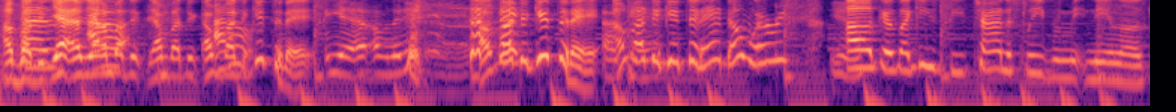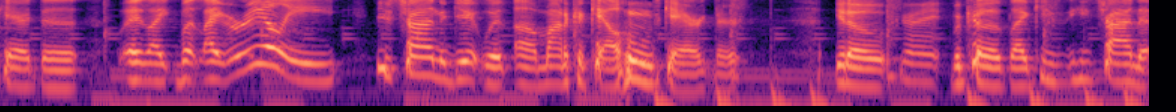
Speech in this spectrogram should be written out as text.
I'm about to, yeah, yeah, I'm about to, I'm about to, I'm I about to get to that. Yeah, I'm legit. I'm about to get to that. I'm about to get to that. Don't worry. Yeah. Uh, like he's he's trying to sleep with Nia Long's character, and like, but like really, he's trying to get with uh, Monica Calhoun's character. You know, Right. because like he's he's trying to,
